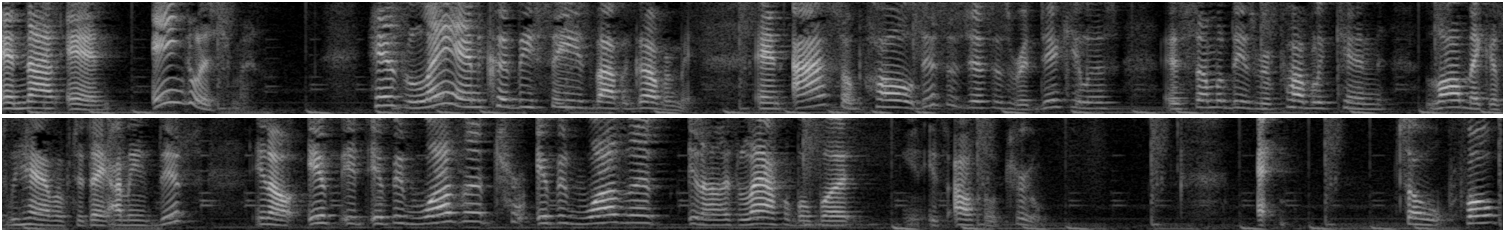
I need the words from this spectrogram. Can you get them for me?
and not an Englishman, his land could be seized by the government. And I suppose this is just as ridiculous as some of these Republican lawmakers we have of today. I mean, this, you know, if it if it wasn't true, if it wasn't, you know, it's laughable, but it's also true. So folk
